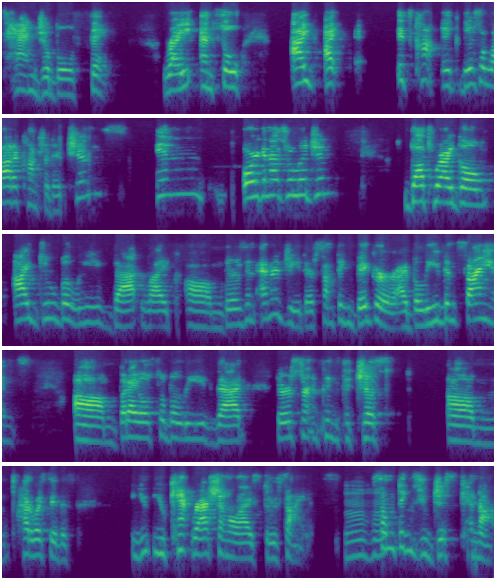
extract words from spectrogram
tangible thing. Right. And so I, I, it's, con- it, there's a lot of contradictions in organized religion. That's where I go. I do believe that, like, um, there's an energy, there's something bigger. I believe in science. Um, but I also believe that there are certain things that just um how do i say this you you can't rationalize through science mm-hmm. some things you just cannot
